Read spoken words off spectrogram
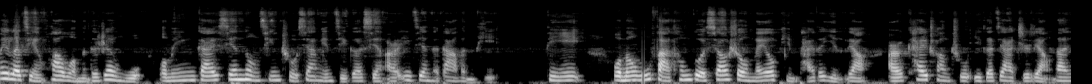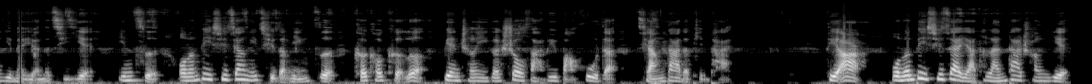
为了简化我们的任务，我们应该先弄清楚下面几个显而易见的大问题。第一，我们无法通过销售没有品牌的饮料而开创出一个价值两万亿美元的企业，因此我们必须将你取的名字“可口可乐”变成一个受法律保护的强大的品牌。第二，我们必须在亚特兰大创业，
